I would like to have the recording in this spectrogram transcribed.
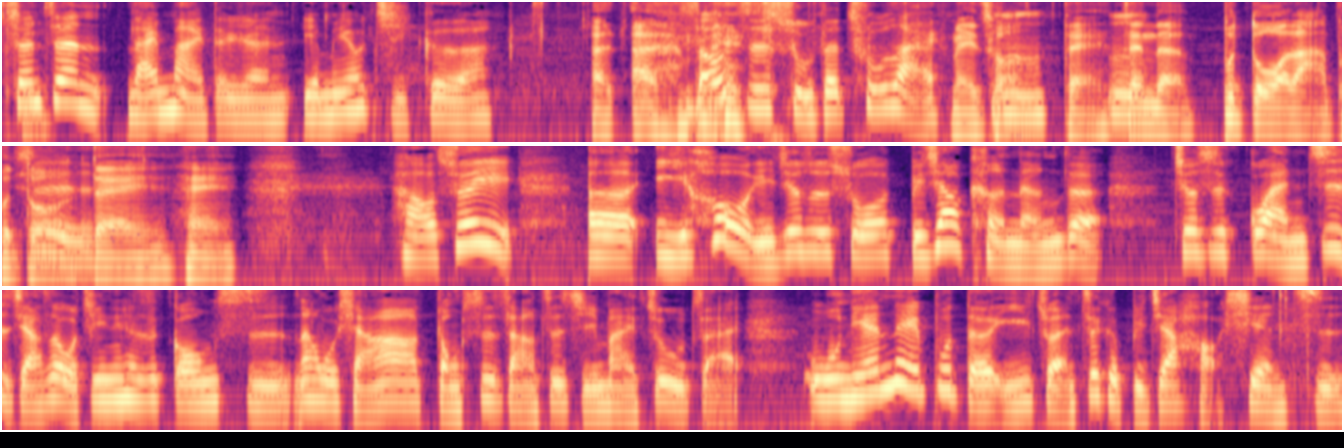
真正来买的人也没有几个啊，呃呃，手指数得出来。没错，对，真的不多啦，不多。对，嘿，好，所以呃，以后也就是说，比较可能的就是管制。假设我今天是公司，那我想要董事长自己买住宅，五年内不得移转，这个比较好限制，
